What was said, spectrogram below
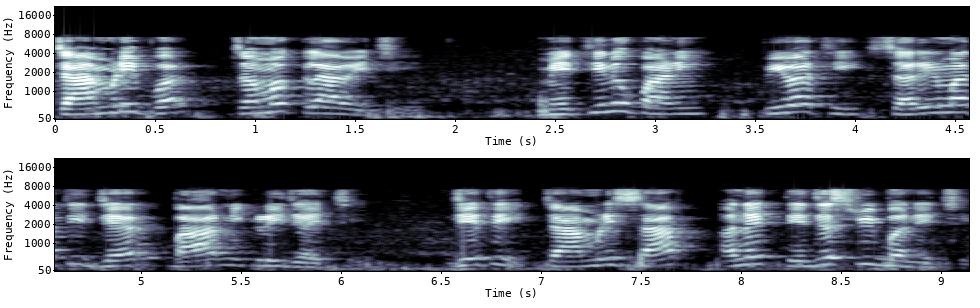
ચામડી પર ચમક લાવે છે. મેથીનું પાણી પીવાથી શરીરમાંથી ઝેર બહાર નીકળી જાય છે, જેથી ચામડી સાફ અને તેજસ્વી બને છે.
